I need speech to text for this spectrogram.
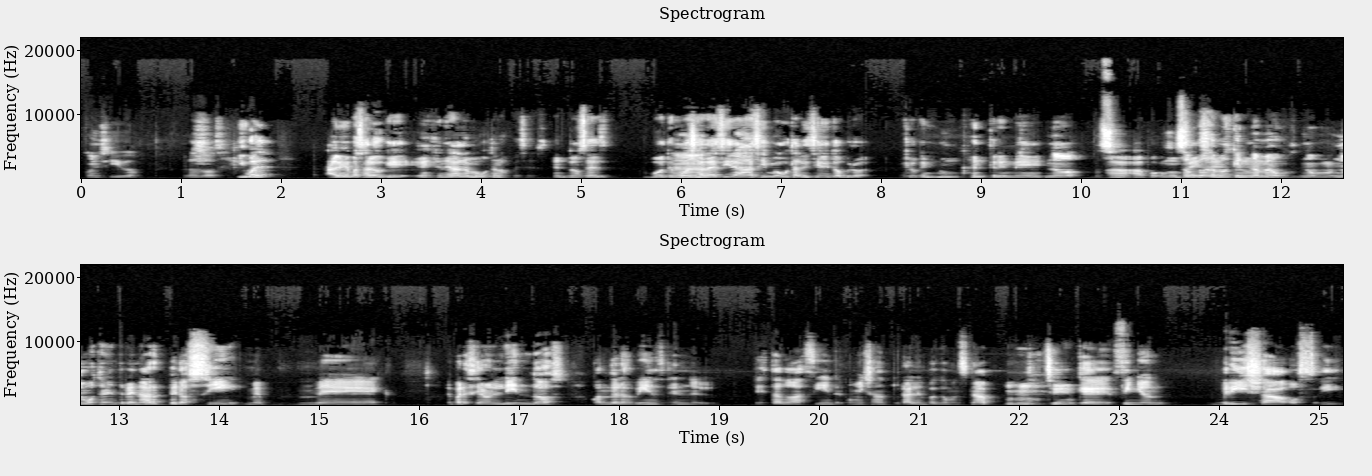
coincido. Los dos. Igual, a mí me pasa algo que en general no me gustan los peces. Entonces, te puedo Ah. llegar a decir, ah, sí, me gusta el diseño y todo, pero creo que nunca entrené No, son, a, a Pokémon son peces, Pokémon que no, me, no, no me gustaría entrenar, pero sí me, me, me parecieron lindos cuando los vi en el estado así, entre comillas, natural en Pokémon Snap. Ujú, sí. Que Finion brilla o, y-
